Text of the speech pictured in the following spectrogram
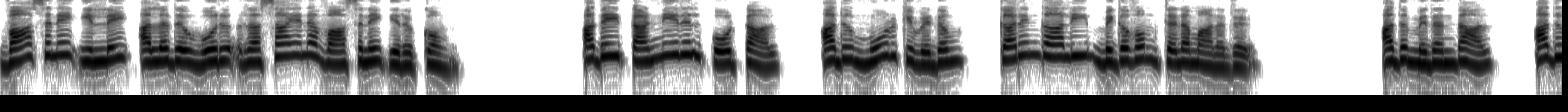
வாசனை இல்லை அல்லது ஒரு ரசாயன வாசனை இருக்கும். அதை தண்ணீரில் போட்டால் அது மூழ்கிவிடும் கருங்காலி மிகவும் திடமானது. அது மிதந்தால் அது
